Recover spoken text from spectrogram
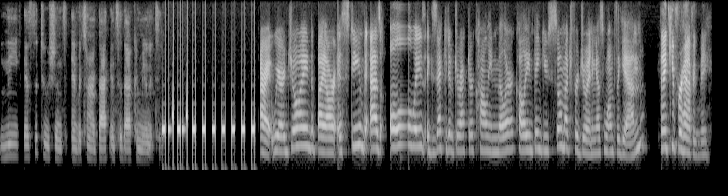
leave institutions and return back into their community. All right, we are joined by our esteemed, as always, Executive Director Colleen Miller. Colleen, thank you so much for joining us once again. Thank you for having me.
